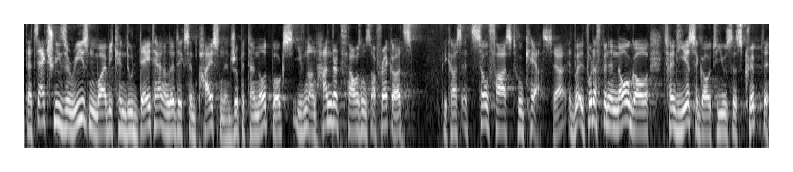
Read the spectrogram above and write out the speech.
That's actually the reason why we can do data analytics in Python and Jupyter notebooks, even on hundred thousands of records, because it's so fast, who cares? Yeah? It, it would have been a no-go 20 years ago to use a script, uh,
